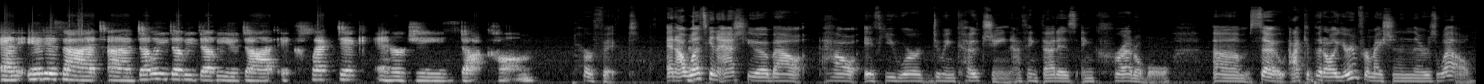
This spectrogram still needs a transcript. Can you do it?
And it is at uh, www.eclecticenergies.com. Perfect. And I was going to ask you about how if you were doing coaching, I think that is incredible. Um, so I could put all your information in there as well.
